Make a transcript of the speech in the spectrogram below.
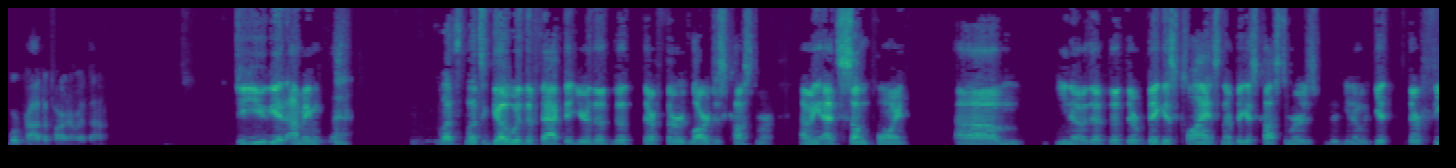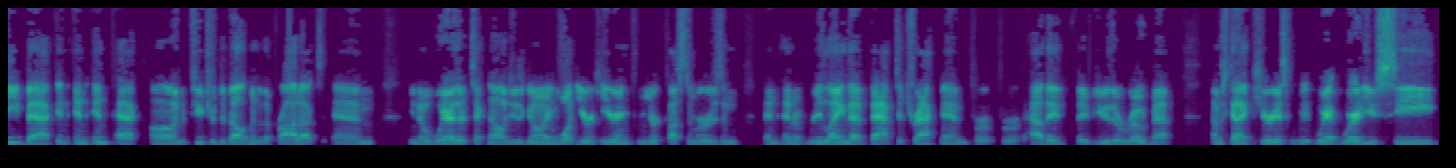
we're proud to partner with them do you get i mean let's let's go with the fact that you're the, the their third largest customer. I mean at some point um you know the, the, their biggest clients and their biggest customers you know get their feedback and, and impact on future development of the product and you know where their technology is going what you're hearing from your customers and and, and relaying that back to trackman for for how they they view their roadmap. I'm just kind of curious where where do you see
